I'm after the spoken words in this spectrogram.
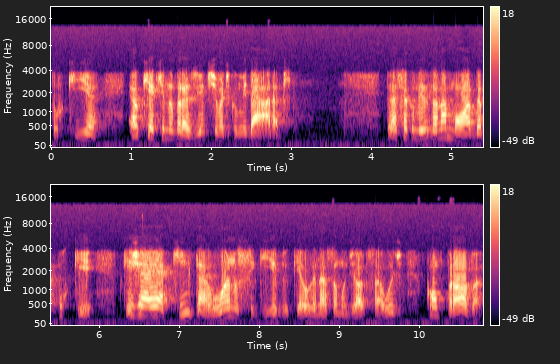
Turquia. É o que aqui no Brasil a gente chama de comida árabe. Então essa comida está na moda, por quê? Porque já é a quinta, o ano seguido, que a Organização Mundial de Saúde comprova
